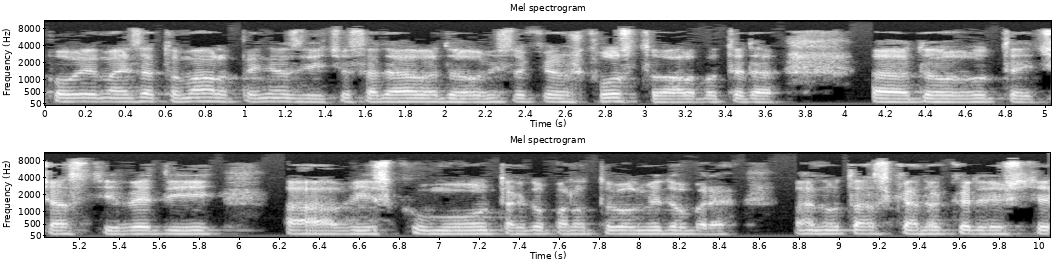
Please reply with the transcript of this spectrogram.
poviem aj za to málo peňazí, čo sa dáva do vysokého školstva, alebo teda e, do tej časti vedy a výskumu, tak dopadlo to veľmi dobre. Len otázka, dokedy ešte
